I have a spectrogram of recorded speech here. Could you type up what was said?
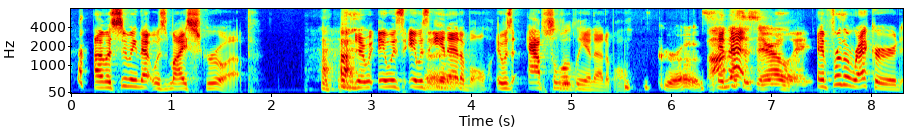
I'm assuming that was my screw up. It, it was it was inedible. It was absolutely inedible. Gross. Not And that- necessarily. And for the record,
